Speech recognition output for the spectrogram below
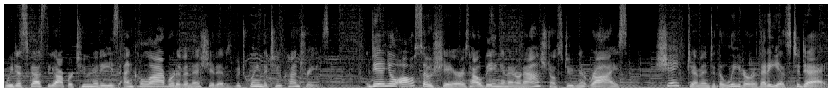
We discuss the opportunities and collaborative initiatives between the two countries. Daniel also shares how being an international student at Rice shaped him into the leader that he is today.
